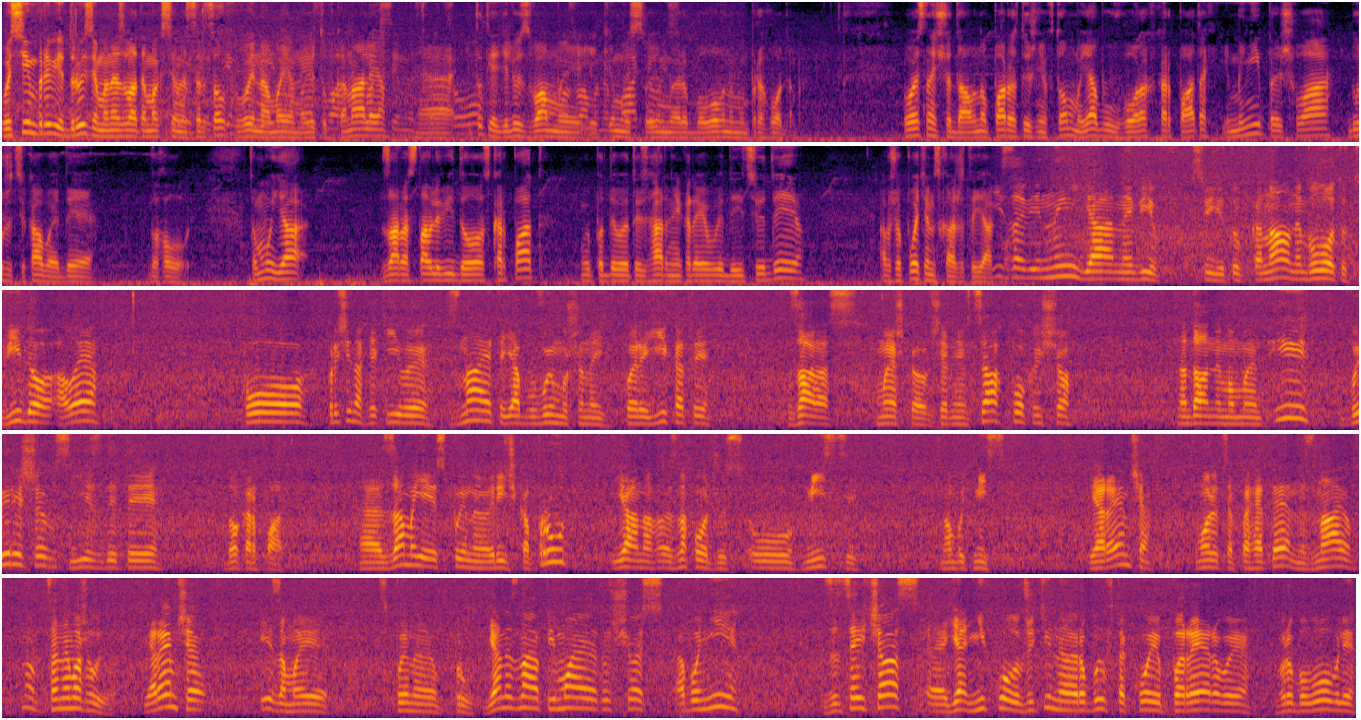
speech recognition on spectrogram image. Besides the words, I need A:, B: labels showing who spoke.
A: Усім привіт, друзі! Мене звати Максим Серцов. Ви на моєму youtube каналі. Е, І тут я ділюсь з вами якимись своїми риболовними пригодами. Ось нещодавно, пару тижнів тому, я був в горах в Карпатах, і мені прийшла дуже цікава ідея до голови. Тому я зараз ставлю відео з Карпат. Ви подивитесь гарні краєвиди і цю ідею, а вже потім скажете, як. І за війни я не вів свій YouTube канал, не було тут відео, але по причинах, які ви знаєте, я був вимушений переїхати. Зараз мешкаю в Чернівцях поки що на даний момент і вирішив з'їздити до Карпат. Е, За моєю спиною річка Прут. Я знаходжусь у місці, мабуть, місці Яремча. Може це ПГТ, не знаю. Ну, це неможливо. Яремча і за моєю спиною прут. Я не знаю, піймаю тут щось або ні. За цей час е, я ніколи в житті не робив такої перерви в риболовлі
